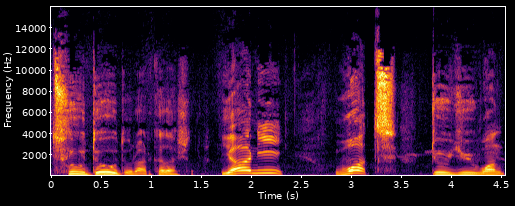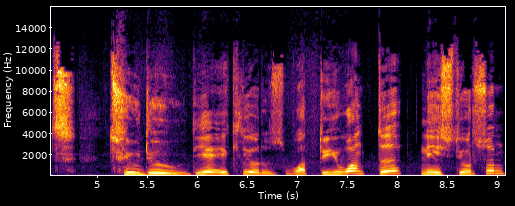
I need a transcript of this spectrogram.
to do'dur arkadaşlar. Yani what do you want to do diye ekliyoruz. What do you want ne istiyorsun?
